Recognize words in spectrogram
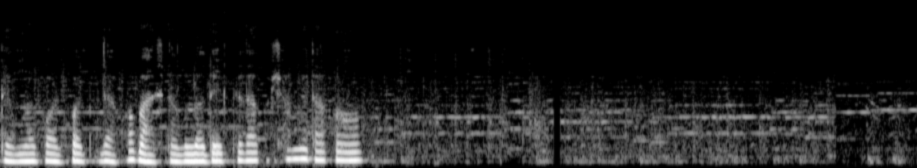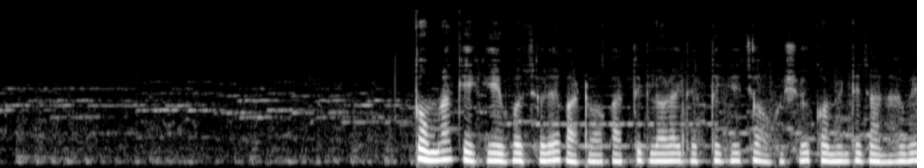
তোমরা পরপর দেখো, বাজনাগুলো দেখতে থাকো, সঙ্গে থাকো। তোমরা কে কে এবছরে কাটোয়া কার্তিক লড়াই দেখতে গিয়েছো অবশ্যই কমেন্টে জানাবে।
